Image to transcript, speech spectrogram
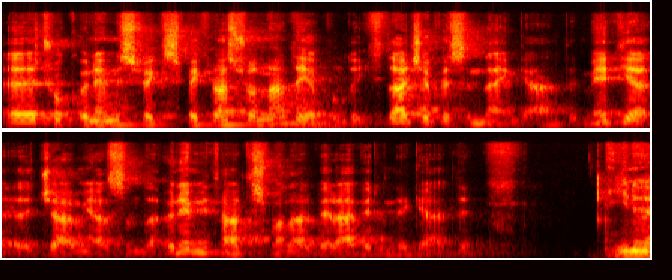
e, çok önemli spek spekülasyonlar da yapıldı. İktidar cephesinden geldi, medya e, camiasında önemli tartışmalar beraberinde geldi. Yine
